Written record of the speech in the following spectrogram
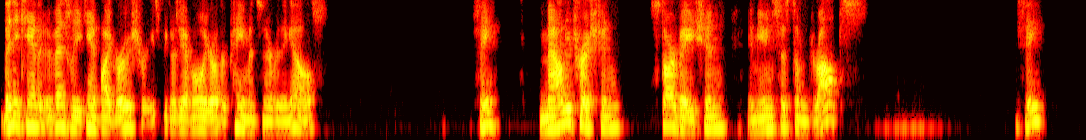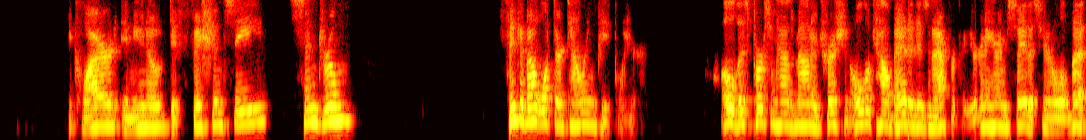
Then you can't, eventually, you can't buy groceries because you have all your other payments and everything else. See? Malnutrition, starvation, immune system drops. You see? Acquired immunodeficiency syndrome. Think about what they're telling people here oh, this person has malnutrition. Oh, look how bad it is in Africa. You're going to hear him say this here in a little bit.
